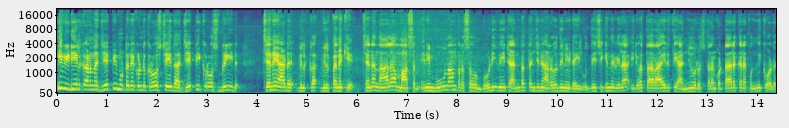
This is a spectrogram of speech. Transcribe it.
ഈ വീഡിയോയിൽ കാണുന്ന ജെ പി മുട്ടനെ കൊണ്ട് ക്രോസ് ചെയ്ത ജെ പി ക്രോസ് ബ്രീഡ് ചെനയാട് വിൽക്ക വിൽപ്പനയ്ക്ക് ചെന നാലാം മാസം ഇനി മൂന്നാം പ്രസവം ബോഡി വെയ്റ്റ് അൻപത്തഞ്ചിന് അറുപതിന് ഇടയിൽ ഉദ്ദേശിക്കുന്ന വില ഇരുപത്തി ആറായിരത്തി അഞ്ഞൂറ് സ്ഥലം കൊട്ടാരക്കര കുന്നിക്കോട്.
